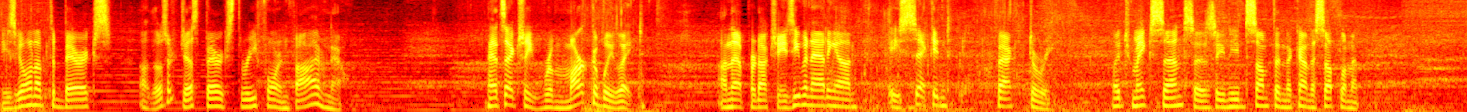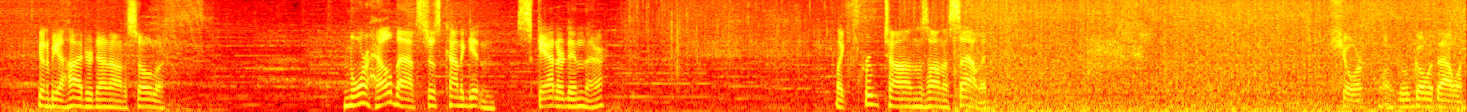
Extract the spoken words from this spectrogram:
He's going up to barracks. Oh, those are just barracks 3, 4, and 5 now. That's actually remarkably late on that production. He's even adding on a second factory, which makes sense as he needs something to kind of supplement It's going to be a Hydra down out of Solar. More Hellbats just kind of getting scattered in there. Like croutons on a salad. Sure, we'll go with that one.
